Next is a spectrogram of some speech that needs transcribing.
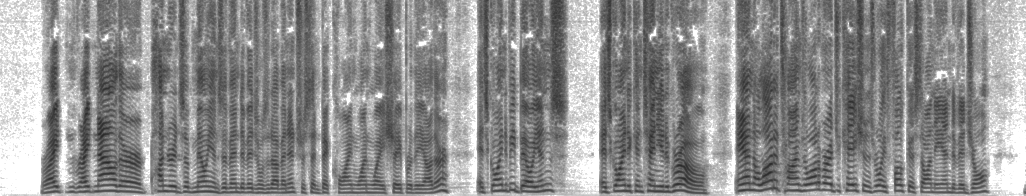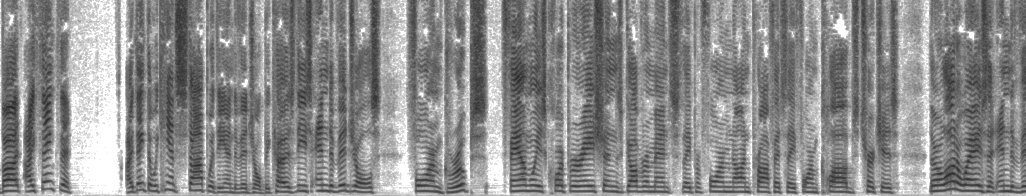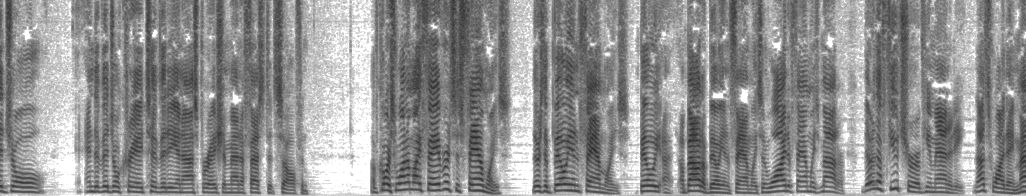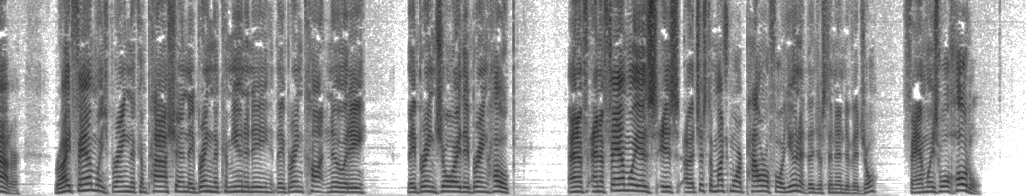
right? Right now, there are hundreds of millions of individuals that have an interest in Bitcoin, one way, shape, or the other. It's going to be billions it's going to continue to grow. And a lot of times, a lot of our education is really focused on the individual. But I think that I think that we can't stop with the individual because these individuals form groups, families, corporations, governments, they perform nonprofits, they form clubs, churches. There are a lot of ways that individual individual creativity and aspiration manifest itself. And of course, one of my favorites is families. There's a billion families, billion, uh, about a billion families. And why do families matter? They're the future of humanity. That's why they matter, right? Families bring the compassion, they bring the community, they bring continuity, they bring joy, they bring hope. And a, and a family is, is uh, just a much more powerful unit than just an individual. Families will hodl.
